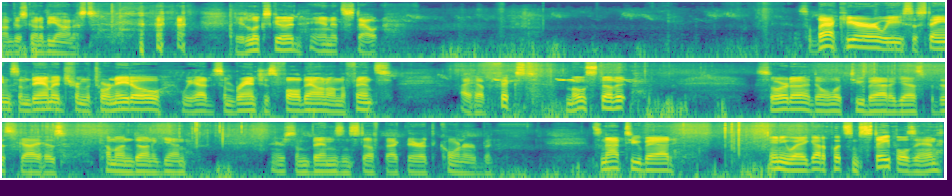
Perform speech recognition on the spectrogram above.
I'm just going to be honest. it looks good and it's stout. So back here we sustained some damage from the tornado. We had some branches fall down on the fence. I have fixed most of it. Sorta, don't look too bad I guess, but this guy has come undone again. There's some bends and stuff back there at the corner, but it's not too bad. Anyway, got to put some staples in.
